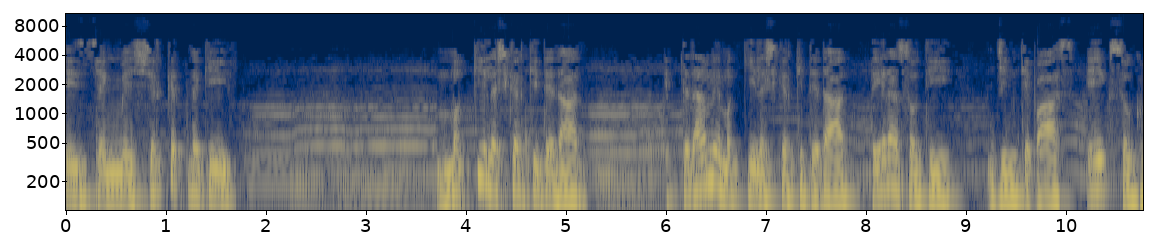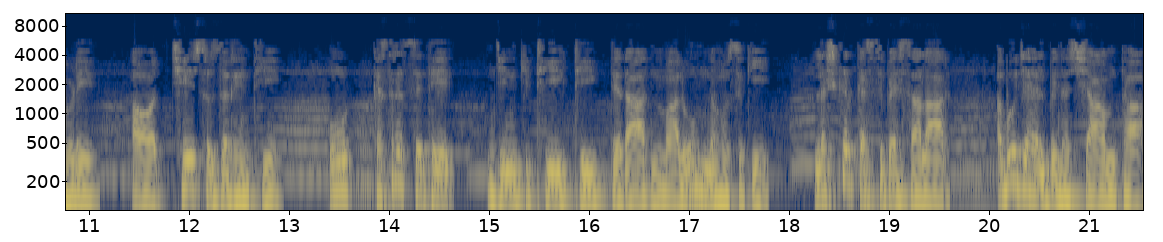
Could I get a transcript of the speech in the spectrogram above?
اس جنگ میں شرکت نہ کی۔ مکی لشکر کی تعداد، ابتدا میں مکی لشکر کی تعداد تیرہ سو تھی، جن کے پاس ایک سو گھوڑے اور چھ سو زرہیں تھی اونٹ کثرت سے تھے، جن کی ٹھیک ٹھیک تعداد معلوم نہ ہو سکی۔ لشکر کا سپہ سالار ابو جہل بن شام تھا۔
